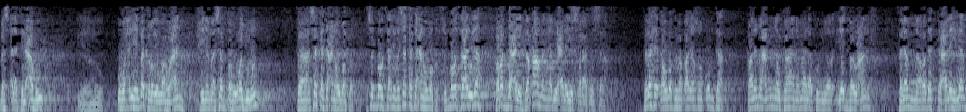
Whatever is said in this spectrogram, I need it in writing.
مسألة العفو وهو حديث بكر رضي الله عنه حينما سبه رجل فسكت عنه بكر سبه الثاني فسكت عنه بكر سبه الثالثة فرد عليه فقام النبي عليه الصلاة والسلام. فلحقه بكر فقال يا رسول قمت قال نعم إنه كان ملك يدفع عنك فلما رددت عليه لم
